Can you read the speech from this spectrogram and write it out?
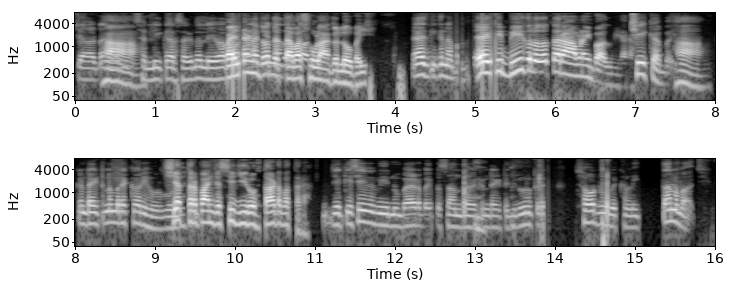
ਚਾਰ ਟਾਈਮ। ਛੱਲੀ ਕਰ ਸਕਦੇ ਲੇਵਾ ਪਹਿਲਾਂ ਨੇ ਦੁੱਧ ਦਿੱਤਾ ਵਾ 16 ਕਿਲੋ ਬਾਈ। ਐਤ ਕੀ ਕਿੰਨਾ ਇੱਕ ਦੀ 20 ਕਿਲੋ ਦੁੱਧ ਆਰਾਮ ਨਾਲ ਹੀ ਪਾ ਦੂ ਯਾਰ। ਠੀਕ ਹੈ ਬਾਈ। ਹਾਂ। ਕੰਟੈਕਟ ਨੰਬਰ ਇੱਕ ਵਾਰੀ ਹੋਰ ਬੋਲ। 7580 067 ਜੇ ਕਿਸੇ ਵੀ ਵੀਰ ਨੂੰ ਬੈਡ ਬਾਈ ਪਸੰਦ ਆਵੇ ਕੰਟੈਕਟ ਜ਼ਰੂਰ ਕਰੇ ਸ਼ਾਰਟ ਨੂੰ ਵੇਖਣ ਲਈ ਧੰਨਵਾਦ ਜੀ।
